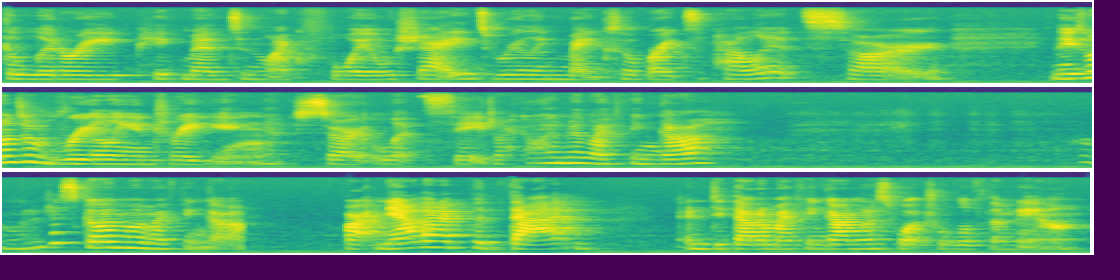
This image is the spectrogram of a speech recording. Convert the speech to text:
glittery pigments and like foil shades really makes or breaks the palette. So these ones are really intriguing. So let's see, do I go with my finger? I'm gonna just go in with my finger. All right, now that I put that and did that on my finger. I'm going to swatch all of them now.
